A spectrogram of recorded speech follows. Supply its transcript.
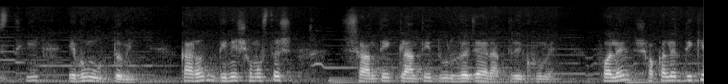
স্থির এবং উদ্যমী। কারণ দিনের সমস্ত শান্তি, ক্লান্তি দূর হয়ে যায় রাত্রির ঘুমে। ফলে সকালের দিকে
